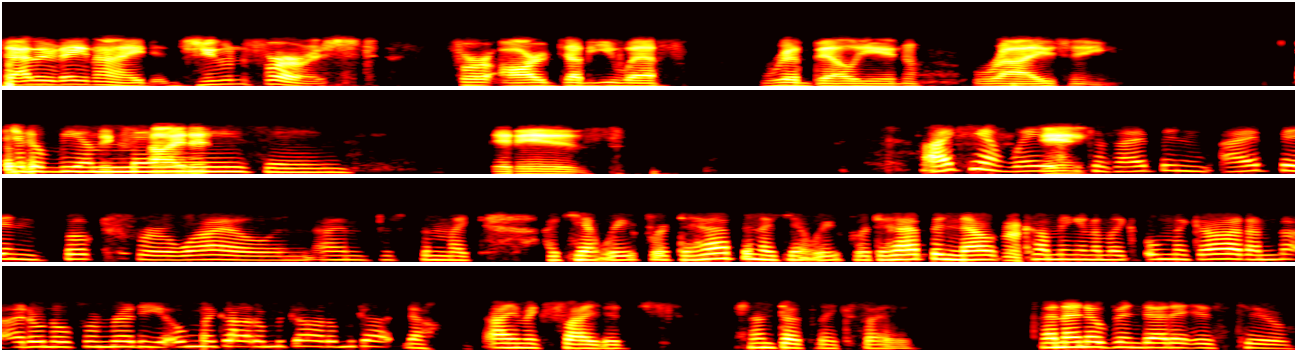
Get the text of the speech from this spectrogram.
Saturday night, June 1st, for RWF Rebellion Rising. It'll be amazing. It is. I can't wait And- because I've been I've been booked for a while and I'm just been like I can't wait for it to happen. I can't wait for it to happen. Now it's coming and I'm like, "Oh my god, I'm not I don't know if I'm ready. Oh my god, oh my god, oh my god." No, I'm excited. I'm definitely excited. And I know Vendetta is too.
